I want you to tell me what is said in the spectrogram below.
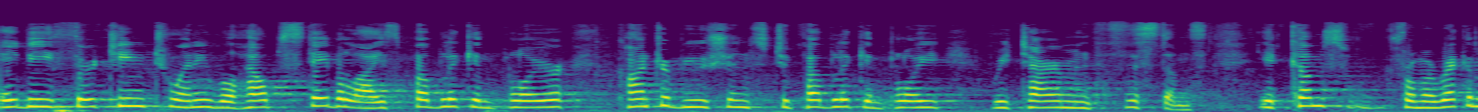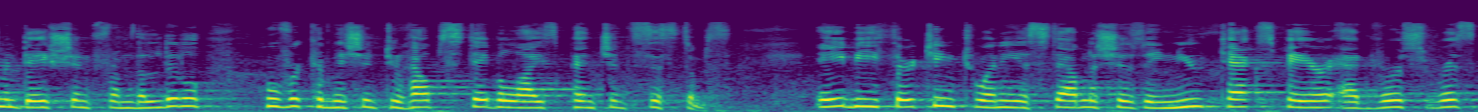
AB 1320 will help stabilize public employer contributions to public employee retirement systems. It comes from a recommendation from the Little Hoover Commission to help stabilize pension systems. AB 1320 establishes a new taxpayer adverse risk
